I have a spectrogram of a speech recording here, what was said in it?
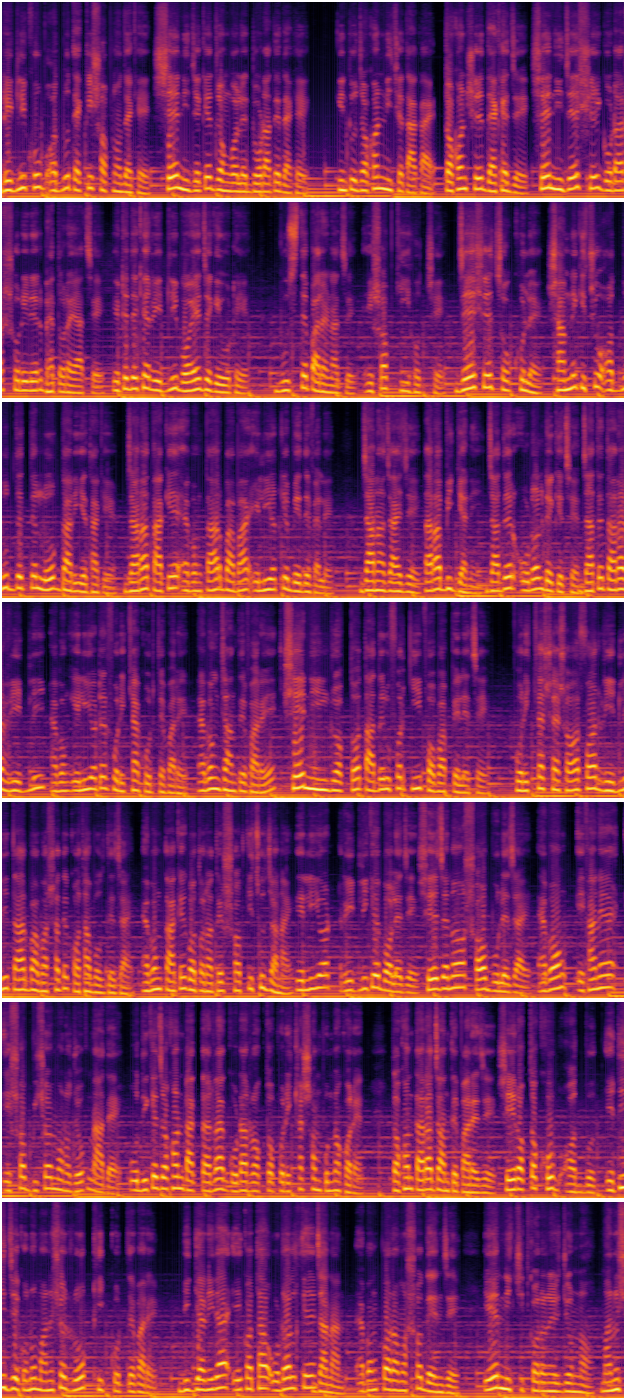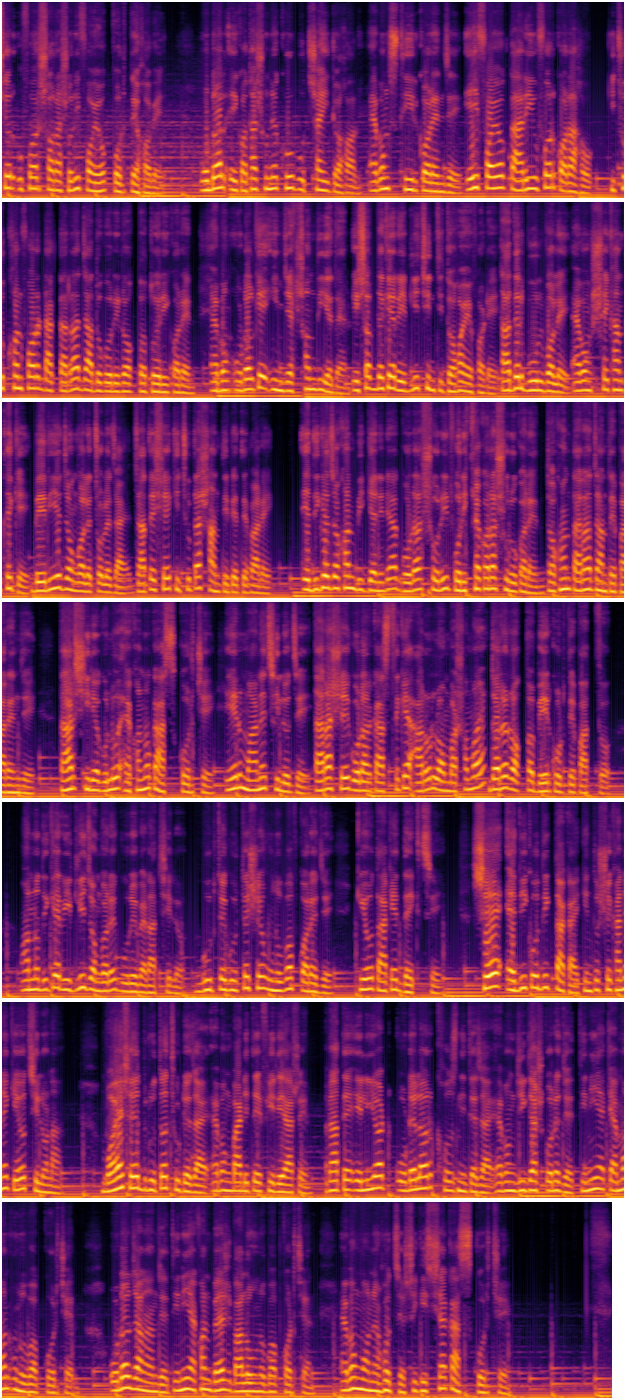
রিডলি খুব অদ্ভুত একটি স্বপ্ন দেখে। সে নিজেকে জঙ্গলে দৌড়াতে দেখে, কিন্তু যখন নিচে তাকায়, তখন সে দেখে যে সে নিজে সেই গোড়ার শরীরের ভেতরে আছে। এটা দেখে রিডলি বয়ে জেগে ওঠে। বুঝতে পারে না যে এসব কি হচ্ছে। যে সে চোখ খুলে, সামনে কিছু অদ্ভুত দেখতে লোক দাঁড়িয়ে থাকে, যারা তাকে এবং তার বাবা এলিয়টকে বেঁধে ফেলে। জানা যায় যে তারা বিজ্ঞানী, যাদের ওডল ডেকেছে, যাতে তারা রিডলি এবং এলিয়টের পরীক্ষা করতে পারে এবং জানতে পারে সে নীল রক্ত তাদের উপর কি প্রভাব ফেলেছে। পরীক্ষা শেষ হওয়ার পর রিডলি তার বাবার সাথে কথা বলতে যায় এবং তাকে গত রাতের সবকিছু জানায়। এলিয়ট রিডলিকে বলে যে, সে যেন সব ভুলে যায় এবং এখানে এসব বিষয় মনোযোগ না দেয়। ওদিকে যখন ডাক্তাররা গোড়ার রক্ত পরীক্ষা সম্পূর্ণ করেন, তখন তারা জানতে পারে যে, সেই রক্ত খুব অদ্ভুত। এটি যে কোনো মানুষের রোগ ঠিক করতে পারে। বিজ্ঞানীরা এ কথা ওডলকে জানান এবং পরামর্শ দেন যে, এর নিশ্চিতকরণের জন্য মানুষের উপর সরাসরি প্রয়োগ করতে হবে। ওডল এই কথা শুনে খুব উৎসাহিত হন এবং স্থির করেন যে, এই প্রয়োগ তারই উপর করা হোক। কিছুক্ষণ পর ডাক্তাররা জাদুকরি রক্ত তৈরি করেন এবং ওডলকে ইনজেকশন দিয়ে দেন। এসব দেখে রেডলি চিন্তিত হয়ে পড়ে। তাদের ভুল বলে এবং সেখান থেকে বেরিয়ে জঙ্গলে চলে যায়, যাতে সে কিছুটা শান্তি পেতে পারে। এদিকে যখন বিজ্ঞানীরা গোড়ার শরীর পরীক্ষা করা শুরু করেন, তখন তারা জানতে পারেন যে, তার শিরাগুলো এখনও কাজ করছে। এর মানে ছিল যে, তারা সেই গোড়ার কাছ থেকে আরও লম্বা সময় ধরে রক্ত বের করতে পারত। অন্যদিকে রিডলি জঙ্গলে ঘুরে বেড়াচ্ছিল। ঘুরতে ঘুরতে সে অনুভব করে যে কেউ তাকে দেখছে। সে এদিক ওদিক তাকায়, কিন্তু সেখানে কেউ ছিল না। বয়সে দ্রুত ছুটে যায় এবং বাড়িতে ফিরে আসে। রাতে এলিয়ট ওডেলর খোঁজ নিতে যায় এবং জিজ্ঞাসা করে যে তিনি কেমন অনুভব করছেন। ওডল জানান যে তিনি এখন বেশ ভালো অনুভব করছেন এবং মনে হচ্ছে চিকিৎসা কাজ করছে।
